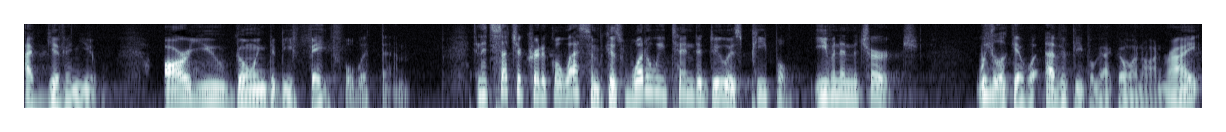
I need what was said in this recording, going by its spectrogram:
I've given you. Are you going to be faithful with them? And it's such a critical lesson because what do we tend to do as people, even in the church? We look at what other people got going on, right?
